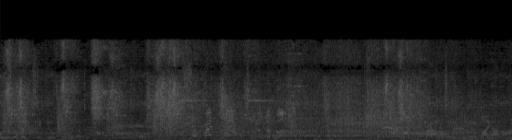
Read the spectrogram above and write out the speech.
Was awaiting your call. Surrender to the divine. I'm proud to give my ally.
